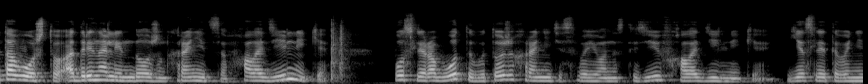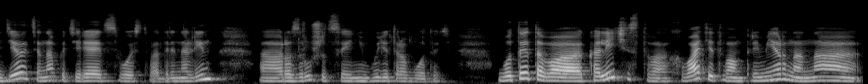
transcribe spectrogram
того, что адреналин должен храниться в холодильнике, после работы вы тоже храните свою анестезию в холодильнике. Если этого не делать, она потеряет свойства. Адреналин а, разрушится и не будет работать. Вот этого количества хватит вам примерно на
